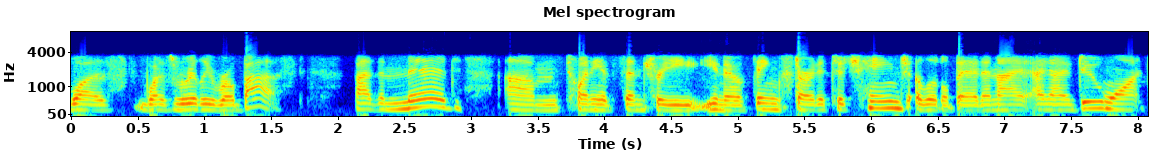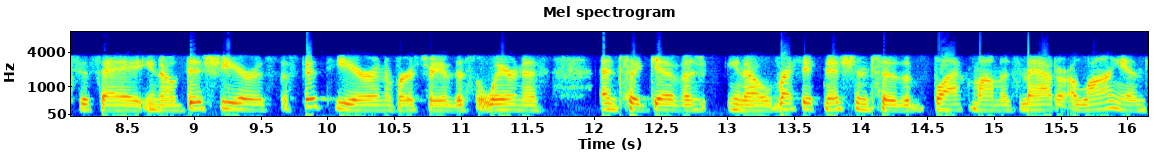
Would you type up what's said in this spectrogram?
was was really robust by the mid um, 20th century, you know, things started to change a little bit. And I, and I do want to say, you know, this year is the fifth year anniversary of this awareness and to give a, you know, recognition to the Black Mamas Matter Alliance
